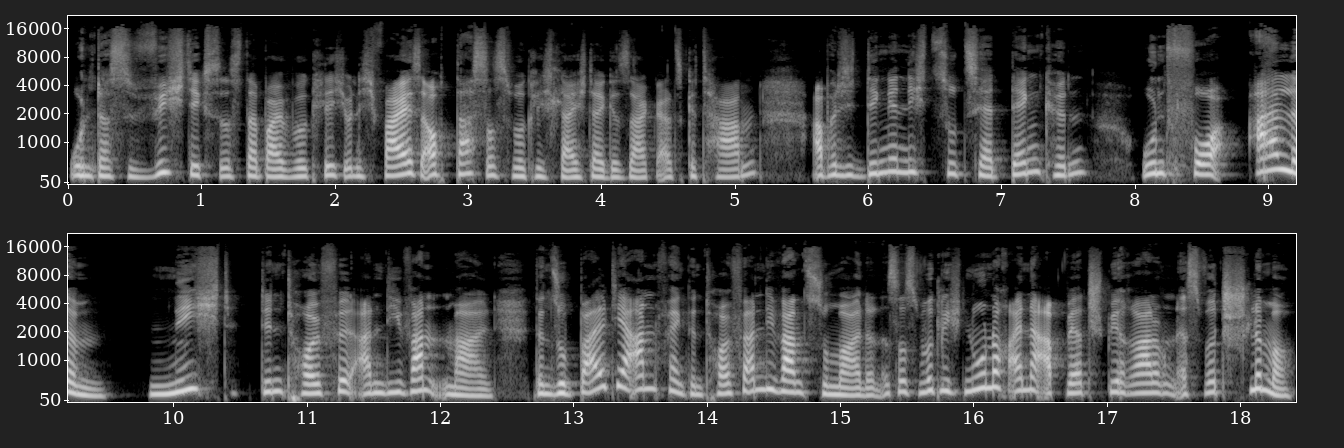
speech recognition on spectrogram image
Und das Wichtigste ist dabei wirklich, und ich weiß, auch das ist wirklich leichter gesagt als getan, aber die Dinge nicht zu zerdenken und vor allem nicht den Teufel an die Wand malen. Denn sobald ihr anfängt, den Teufel an die Wand zu malen, dann ist das wirklich nur noch eine Abwärtsspirale und es wird schlimmer.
